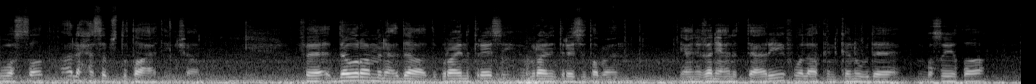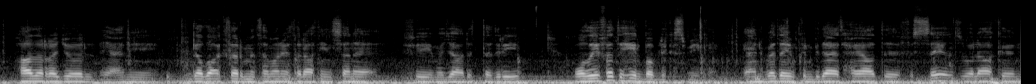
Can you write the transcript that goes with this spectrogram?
مبسط على حسب استطاعتي إن شاء الله. فالدورة من إعداد براين تريسي براين تريسي طبعا يعني غني عن التعريف ولكن كنبذة بسيطة. هذا الرجل يعني قضى أكثر من 38 سنة في مجال التدريب. وظيفته هي ال public speaking. يعني بدأ يمكن بداية حياته في ال sales ولكن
